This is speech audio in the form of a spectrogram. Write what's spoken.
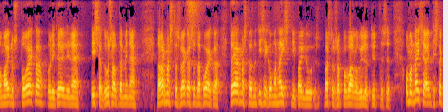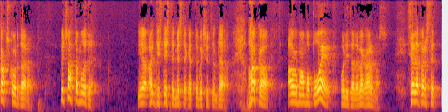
oma ainust poega oli tõeline issanda usaldamine. ta armastas väga seda poega, ta ei armastanud isegi oma naist nii palju, pastor Šapovalov hiljuti ütles, et oma naise andis ta kaks korda ära. ütles, ah ta mu õde. ja andis teiste meeste kätte, võiks ütelda ära, aga, aga oma poeg oli talle väga armas sellepärast, et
